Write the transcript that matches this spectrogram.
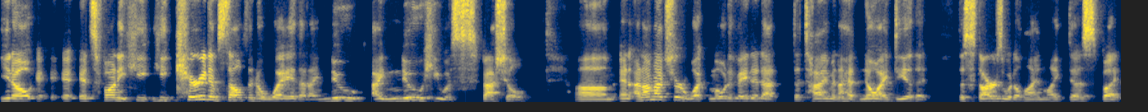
you know, it, it, it's funny. He, he carried himself in a way that I knew, I knew he was special. Um, and, and I'm not sure what motivated at the time. And I had no idea that the stars would align like this. But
